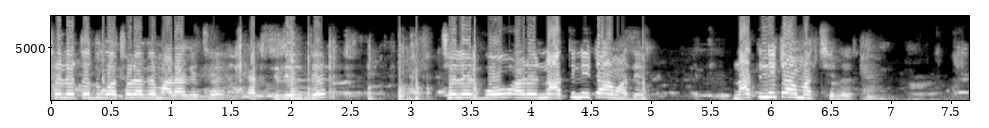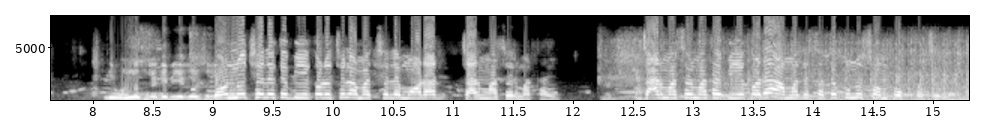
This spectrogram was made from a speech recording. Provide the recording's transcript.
ছেলে তো দু বছর আগে মারা গেছে অ্যাক্সিডেন্টে ছেলের বউ আর নাতনিটা আমাদের। নাতনিটা আমার ছেলের। আপনি অন্য ছেলেকে বিয়ে করেছিলেন অন্য ছেলেকে বিয়ে করেছিল আমার ছেলে মরার চার মাসের মাথায়। চার মাসের মাথায় বিয়ে করে আমাদের সাথে কোনো সম্পর্ক ছিল না।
